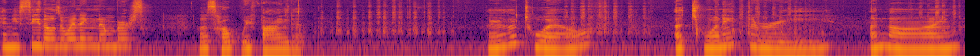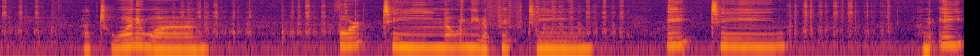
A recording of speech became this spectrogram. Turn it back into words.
Can you see those winning numbers? Let's hope we find it. There's a 12, a 23, a 9, a 21, 14, no we need a 15, 18, an 8,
